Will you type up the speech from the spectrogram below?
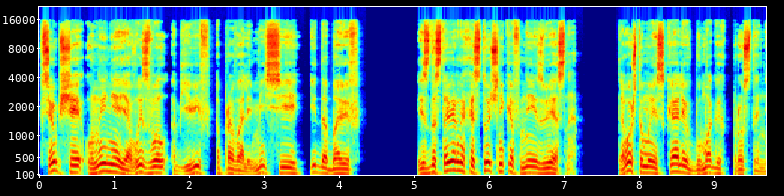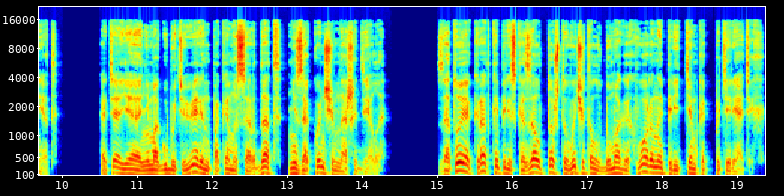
Всеобщее уныние я вызвал, объявив о провале миссии и добавив «Из достоверных источников мне известно. Того, что мы искали, в бумагах просто нет. Хотя я не могу быть уверен, пока мы с Ордат не закончим наше дело». Зато я кратко пересказал то, что вычитал в бумагах Ворона перед тем, как потерять их.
